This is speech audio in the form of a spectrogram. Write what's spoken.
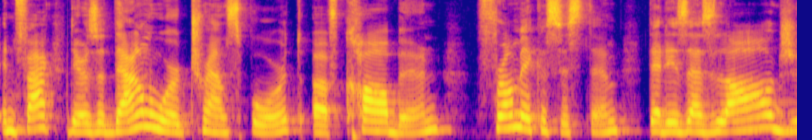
in fact there's a downward transport of carbon from ecosystem that is as large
